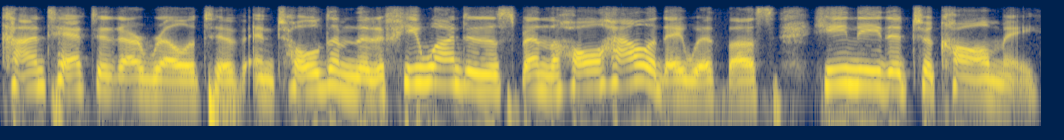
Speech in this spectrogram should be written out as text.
contacted our relative, and told him that if he wanted to spend the whole holiday with us, he needed to call me.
